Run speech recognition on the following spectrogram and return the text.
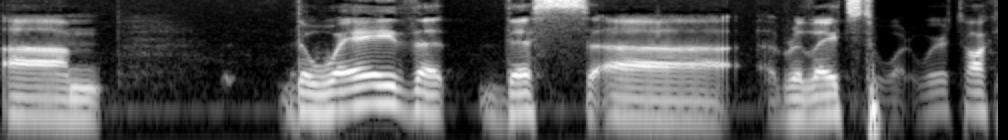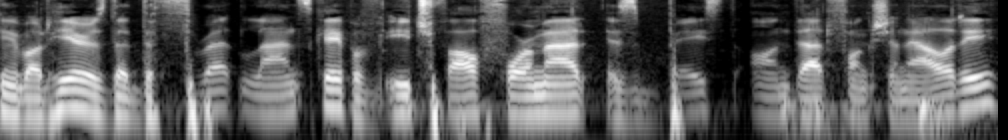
Um, the way that this uh, relates to what we're talking about here is that the threat landscape of each file format is based on that functionality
